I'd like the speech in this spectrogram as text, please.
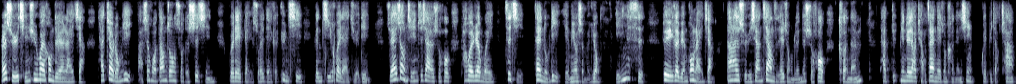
而属于情绪外控的人来讲，他较容易把生活当中所有的事情归类给所谓的一个运气跟机会来决定。所以在这种情形之下的时候，他会认为自己再努力也没有什么用。也因此，对于一个员工来讲，当他是属于像这样子的一种人的时候，可能他面对到挑战的一种可能性会比较差。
